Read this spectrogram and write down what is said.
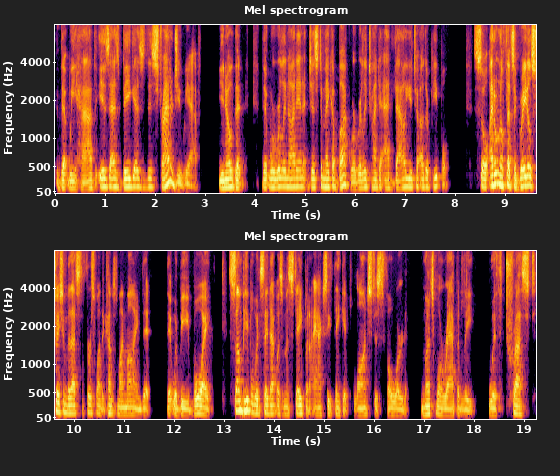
that we have is as big as this strategy we have. You know, that that we're really not in it just to make a buck. We're really trying to add value to other people. So I don't know if that's a great illustration, but that's the first one that comes to my mind that that would be, boy, some people would say that was a mistake, but I actually think it launched us forward much more rapidly with trust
